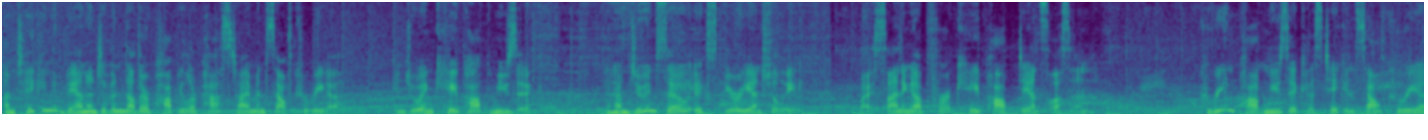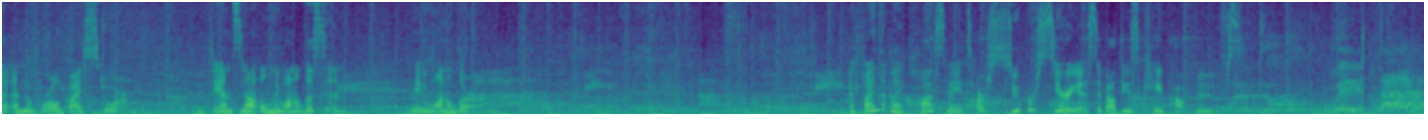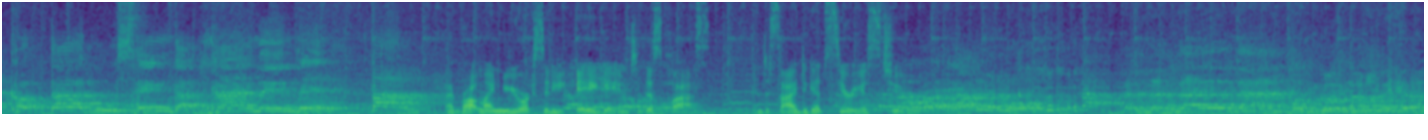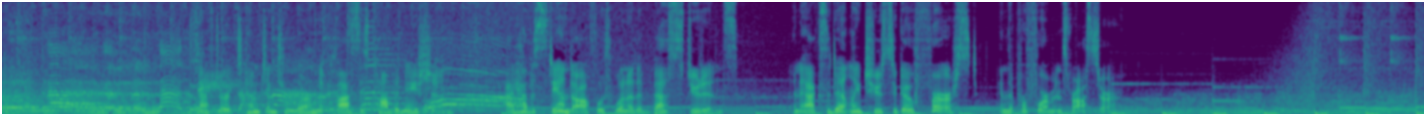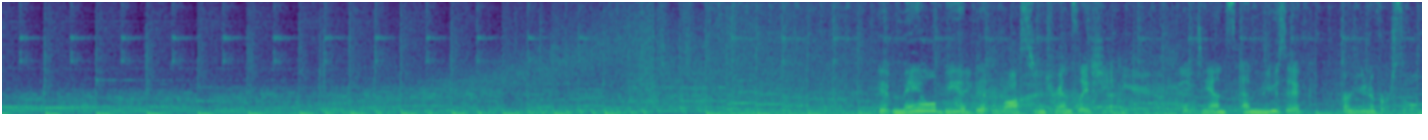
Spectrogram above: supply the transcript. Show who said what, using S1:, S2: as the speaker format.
S1: I'm taking advantage of another popular pastime in South Korea, enjoying K pop music. And I'm doing so experientially by signing up for a K pop dance lesson. Korean pop music has taken South Korea and the world by storm. And fans not only want to listen, they want to learn. I find that my classmates are super serious about these K pop moves. I brought my New York City A game to this class and decide to get serious too. After attempting to learn the class's combination, I have a standoff with one of the best students and accidentally choose to go first in the performance roster. It may all be a bit lost in translation, but dance and music are universal.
